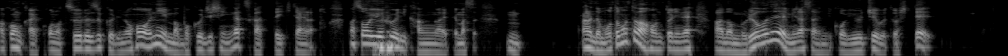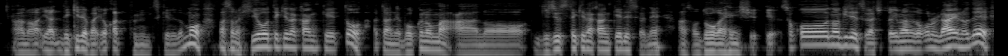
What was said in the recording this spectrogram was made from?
まあ、今回このツール作りの方に、まあ、僕自身が使っていきたいなと、まあ、そういうふうに考えてます。うん。なので、もともとは本当にね、あの、無料で皆さんにこう YouTube としてあの、や、できればよかったんですけれども、まあ、その費用的な関係と、あとはね、僕の、まあ、あの、技術的な関係ですよね。あの動画編集っていう、そこの技術がちょっと今のところないので、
